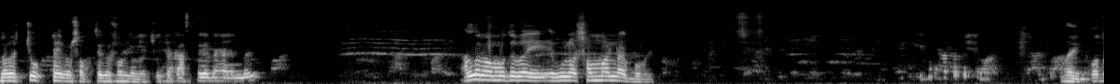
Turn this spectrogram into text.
ধরো চোখটা এবার সব থেকে সুন্দর ভাই চোখটা কাছ থেকে দেখা যান ভাই আল্লাহ রহমতে ভাই এগুলো সম্মান রাখব ভাই। ভাই কত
